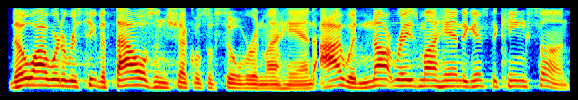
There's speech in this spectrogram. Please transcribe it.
Though I were to receive a thousand shekels of silver in my hand, I would not raise my hand against the king's son.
